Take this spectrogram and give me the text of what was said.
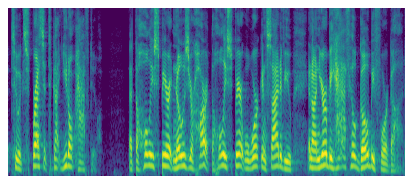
to express it to God. You don't have to. That the Holy Spirit knows your heart. The Holy Spirit will work inside of you, and on your behalf, He'll go before God.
